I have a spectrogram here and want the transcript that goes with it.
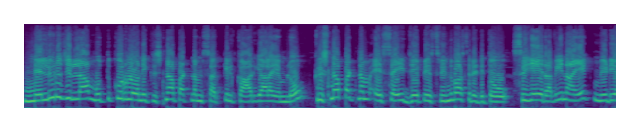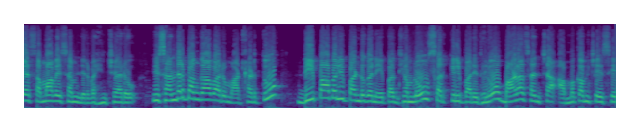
నెల్లూరు జిల్లా ముత్తుకూరులోని కృష్ణాపట్నం సర్కిల్ కార్యాలయంలో కృష్ణాపట్నం ఎస్ఐ జేపీ శ్రీనివాసరెడ్డితో సిఐ రవినాయక్ మీడియా సమావేశం నిర్వహించారు. ఈ సందర్భంగా వారు మాట్లాడుతూ దీపావళి పండుగ నేపథ్యంలో సర్కిల్ పరిధిలో బాణసంచా అమ్మకం చేసే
